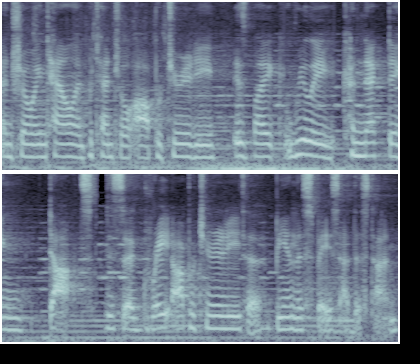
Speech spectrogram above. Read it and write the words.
and showing talent, potential opportunity is like really connecting dots. This is a great opportunity to be in this space at this time.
